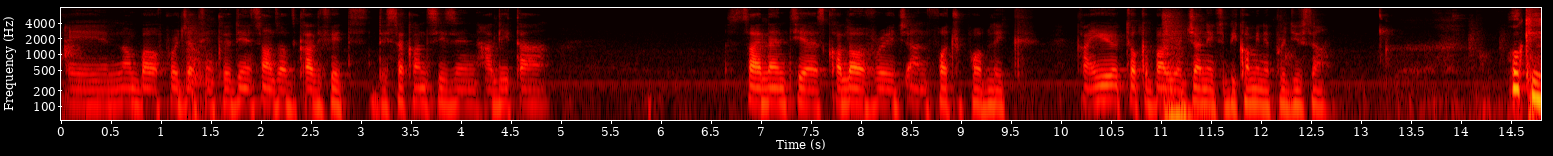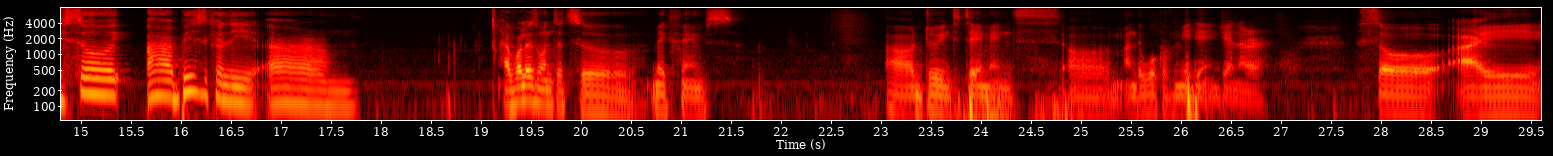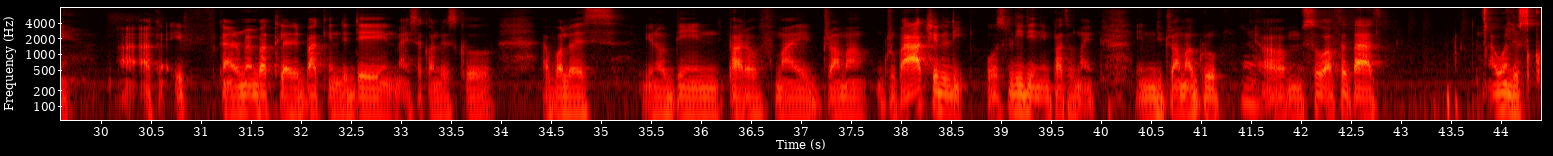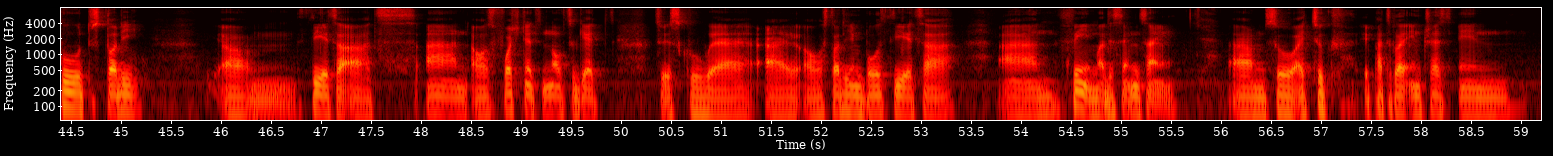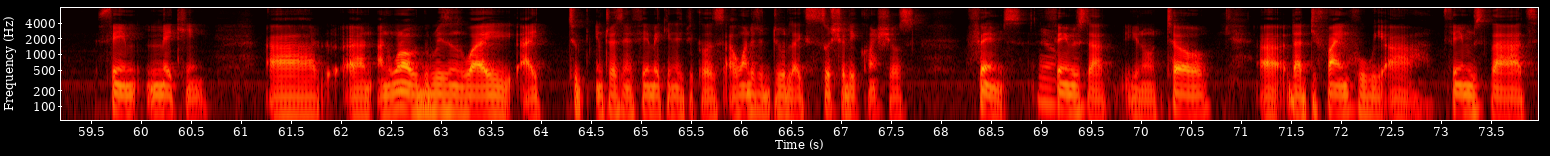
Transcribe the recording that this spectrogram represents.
a number of projects, including Sons of the Caliphate, the second season, Halita, Silent Tears, Color of Rage, and Fourth Republic. Can you talk about your journey to becoming a producer? Okay, so uh, basically, um, I've always wanted to make films, uh, do entertainment, um, and the work of media in general. So I, I, if I can remember clearly, back in the day in my secondary school, I've always, you know, being part of my drama group. I actually was leading in part of my, in the drama group. Um, so after that, I went to school to study um, theater arts, and I was fortunate enough to get to a school where I, I was studying both theater and film at the same time. Um, so I took a particular interest in film making, uh, and, and one of the reasons why I took interest in filmmaking is because I wanted to do like socially conscious films, Yeah. films that you know tell, uh, that define who we are, films that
